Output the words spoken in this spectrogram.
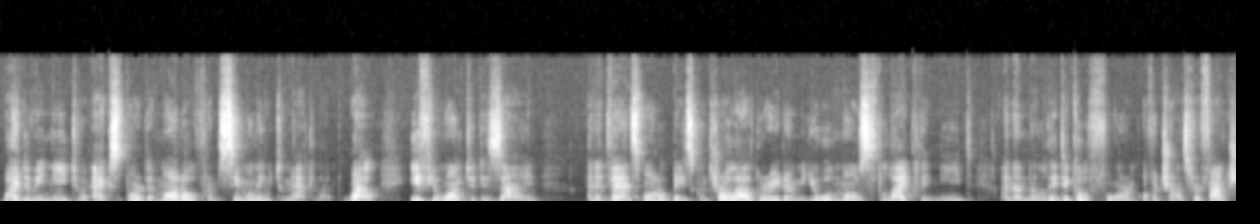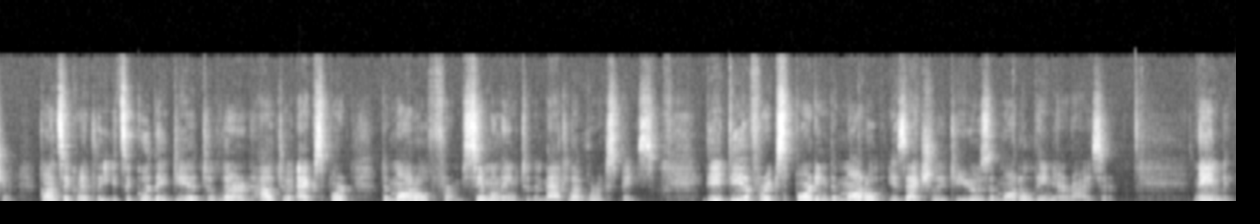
Why do we need to export a model from Simulink to MATLAB? Well, if you want to design an advanced model-based control algorithm, you will most likely need an analytical form of a transfer function. Consequently, it's a good idea to learn how to export the model from Simulink to the MATLAB workspace. The idea for exporting the model is actually to use a model linearizer. Namely,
